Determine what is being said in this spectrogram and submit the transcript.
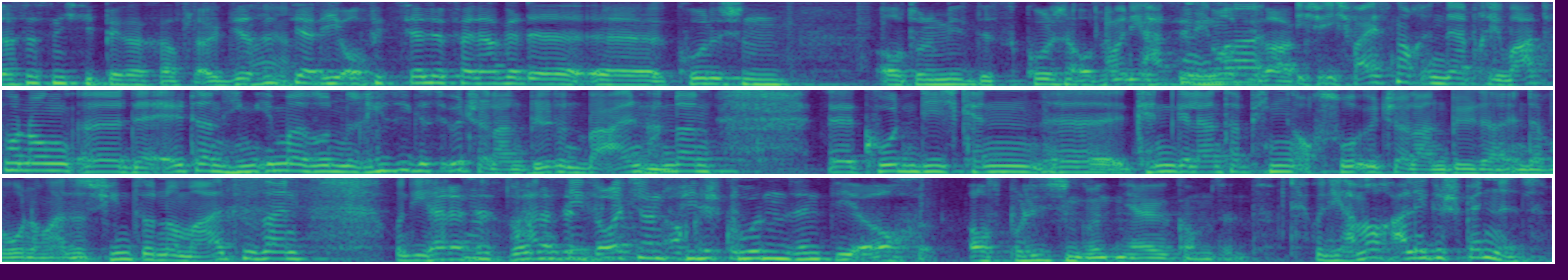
das ist nicht die PKK-Flagge. Ah, Das ist ja die offizielle Flagge der äh, kurdischen Autonomie, des kurdischen Aber die Autonomie hatten immer, ich, ich weiß noch, in der Privatwohnung äh, der Eltern hing immer so ein riesiges Öcalan-Bild und bei allen Mhm. anderen äh, Kurden, die ich kenn, äh, kennengelernt habe, hingen auch so Öcalan-Bilder in der Wohnung. Also es schien so normal zu sein. Und die ja, das hatten- ist so, dass in Deutschland viele. Kurden sind, die auch aus politischen Gründen hergekommen sind. Und die haben auch alle gespendet.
